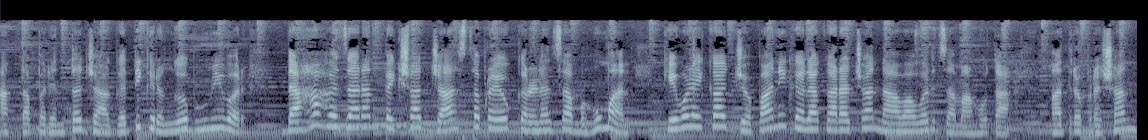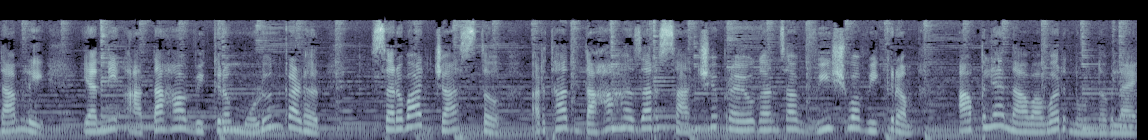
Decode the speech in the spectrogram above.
आतापर्यंत जागतिक रंगभूमीवर दहा हजारांपेक्षा जास्त प्रयोग करण्याचा बहुमान केवळ एका जपानी कलाकाराच्या नावावर जमा होता. मात्र प्रशांत दामले यांनी आता हा विक्रम मोडून काढत सर्वात जास्त अर्थात दहा हजार सातशे प्रयोगांचा विश्व विक्रम आपल्या नावावर नोंदवलाय.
